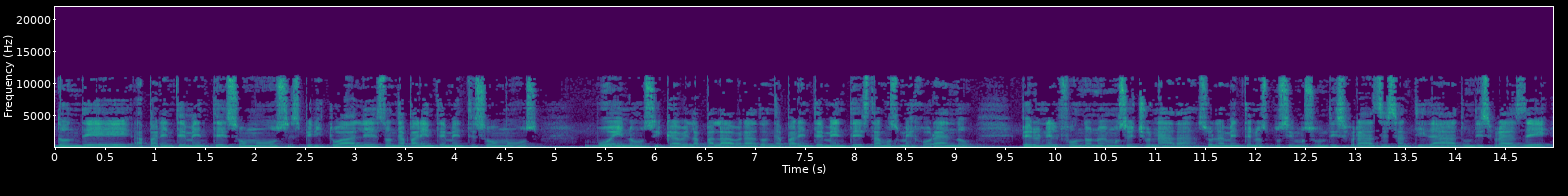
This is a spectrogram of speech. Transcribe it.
donde aparentemente somos espirituales, donde aparentemente somos buenos, si cabe la palabra, donde aparentemente estamos mejorando, pero en el fondo no hemos hecho nada, solamente nos pusimos un disfraz de santidad, un disfraz de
